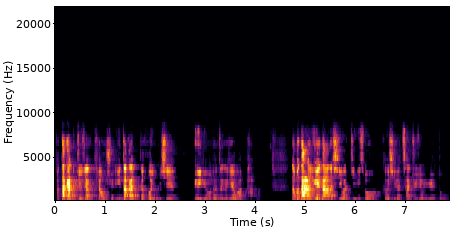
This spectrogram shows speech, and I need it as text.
那大概你就这样挑选，因为大概你都会有一些预留的这个一些碗盘嘛。那么当然越大的洗碗机，你所可洗的餐具就越多。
